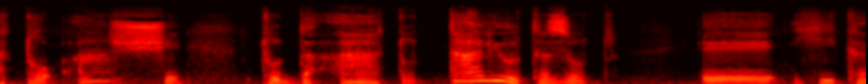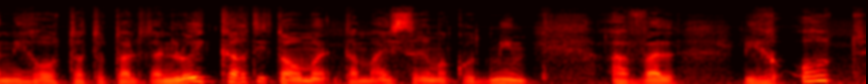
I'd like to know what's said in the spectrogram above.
את רואה שתודעה, הטוטליות הזאת, אה, היא כנראה אותה טוטליות. אני לא הכרתי את המייסטרים הקודמים, אבל לראות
